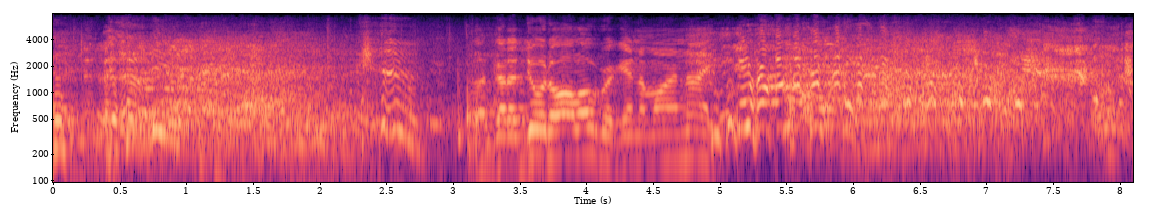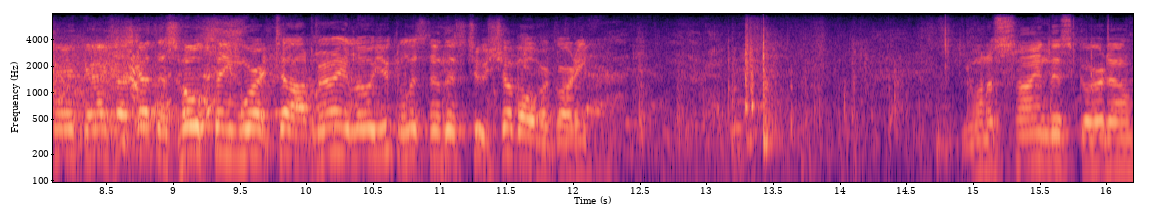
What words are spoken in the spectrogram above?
I've got to do it all over again tomorrow night. Okay, guys, I've got this whole thing worked out. Mary Lou, you can listen to this too. Shove over, Gordy. You want to sign this, Gordo?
